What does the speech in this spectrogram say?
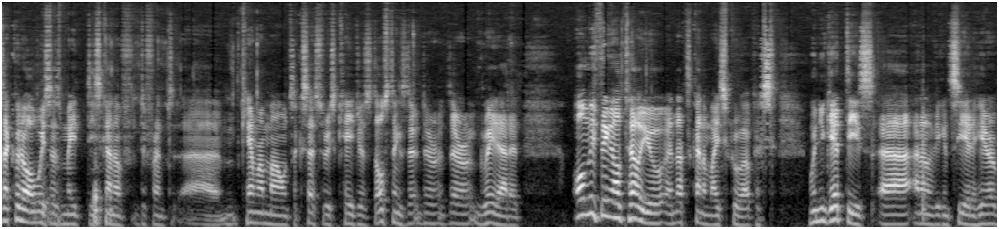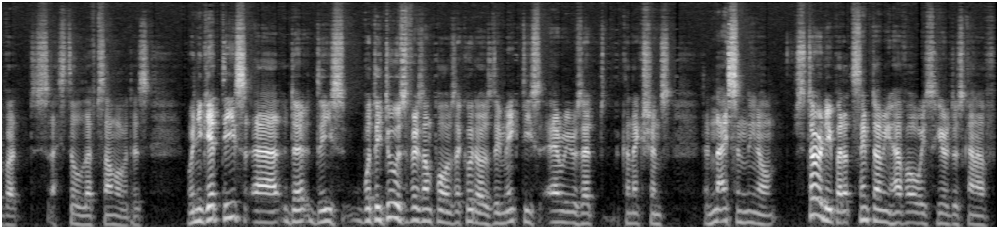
Zacuto always has made these kind of different um, camera mounts, accessories, cages. Those things they're they're, they're great at it. Only thing I'll tell you, and that's kind of my screw up, is when you get these, uh, I don't know if you can see it here, but I still left some of it, is when you get these, uh, the, these, what they do is, for example, on Zacuto, is they make these Arri rosette connections. They're nice and, you know, sturdy, but at the same time, you have always here this kind of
